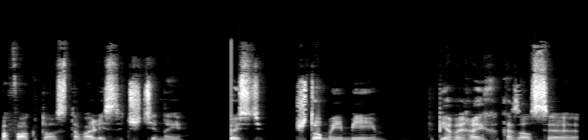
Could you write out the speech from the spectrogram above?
по факту оставались сочтены. То есть, что мы имеем? Первый рейх оказался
